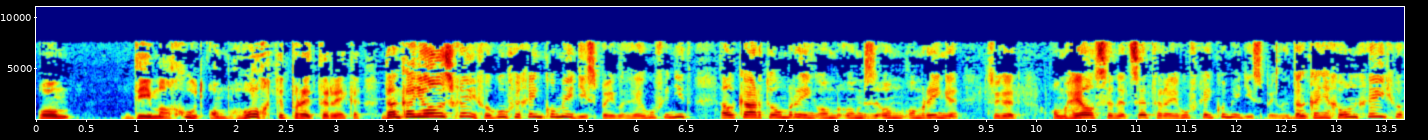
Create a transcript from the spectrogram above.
om die mal goed omhoog te trekken, dan kan je alles geven, hoef je geen comedie spelen, hoef je niet elkaar te omringen, om, om, om, omringen, zeg omhelzen, et cetera, je hoeft geen comedie spelen. Dan kan je gewoon geven.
